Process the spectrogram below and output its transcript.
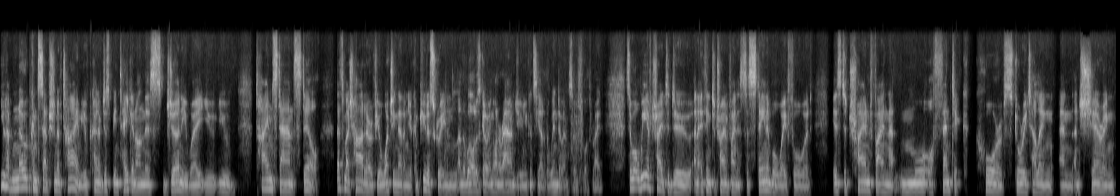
You have no conception of time. You've kind of just been taken on this journey where you you time stands still. That's much harder if you're watching that on your computer screen and, and, the world is going on around you and you can see out of the window and so forth, right? So, what we have tried to do, and I think to try and find a sustainable way forward, is to try and find that more authentic core of storytelling and, and sharing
